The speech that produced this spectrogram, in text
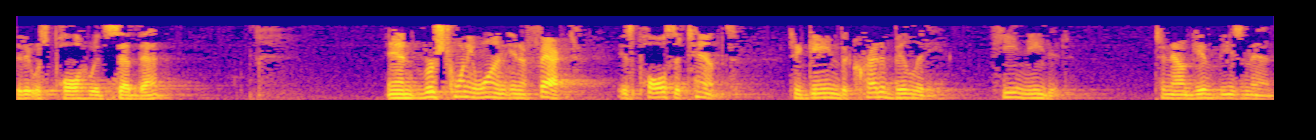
that it was Paul who had said that. And verse 21, in effect, is Paul's attempt to gain the credibility he needed to now give these men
